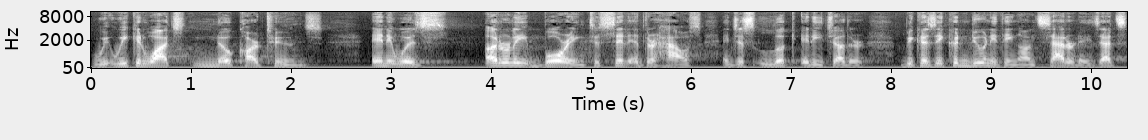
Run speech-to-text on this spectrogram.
We, we could watch no cartoons. And it was utterly boring to sit at their house and just look at each other because they couldn't do anything on Saturdays. That's,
